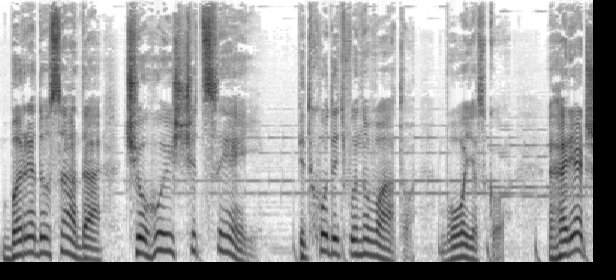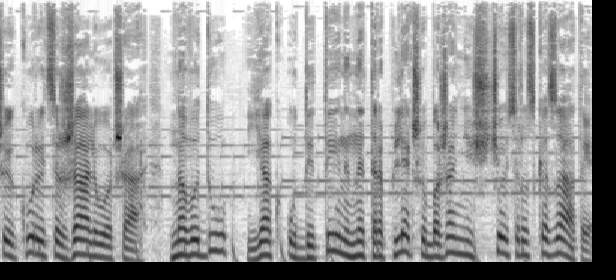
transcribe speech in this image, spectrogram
бере досада, чого іще цей? Підходить винувато, боязко. Гарячий куриться жаль у очах, на виду, як у дитини, нетерпляче бажання щось розказати,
